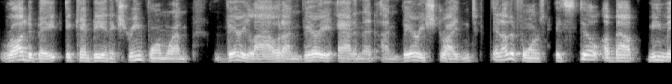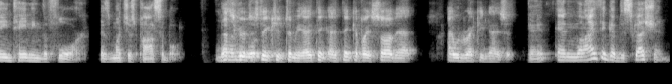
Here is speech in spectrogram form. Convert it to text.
raw debate, it can be an extreme form where I'm very loud, I'm very adamant, I'm very strident. In other forms, it's still about me maintaining the floor as much as possible. That's a good distinction to me. I think I think if I saw that, I would recognize it. Okay. And when I think of discussion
